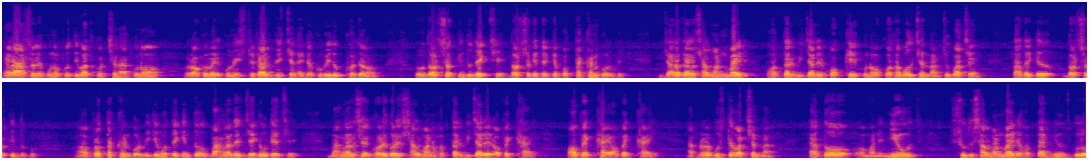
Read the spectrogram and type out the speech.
এরা আসলে কোনো প্রতিবাদ করছে না, কোনো রকমের কোনো স্ট্যাটাস দিচ্ছে না, এটা খুবই দুঃখজনক। তো দর্শক কিন্তু দেখছে দর্শক এদেরকে প্রত্যাখ্যান করবে। যারা যারা সালমান ভাইয়ের হত্যার বিচারের পক্ষে কোনো কথা বলছেন না, চুপ আছেন, তাদেরকে দর্শক কিন্তু প্রত্যাখ্যান করবে। ইতিমধ্যে কিন্তু বাংলাদেশ জেগে উঠেছে। বাংলাদেশের ঘরে ঘরে সালমান হত্যার বিচারের অপেক্ষায় অপেক্ষায় অপেক্ষায়। আপনারা বুঝতে পারছেন না, এত মানে নিউজ শুধু সালমান ভাইয়ের হত্যার নিউজগুলো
